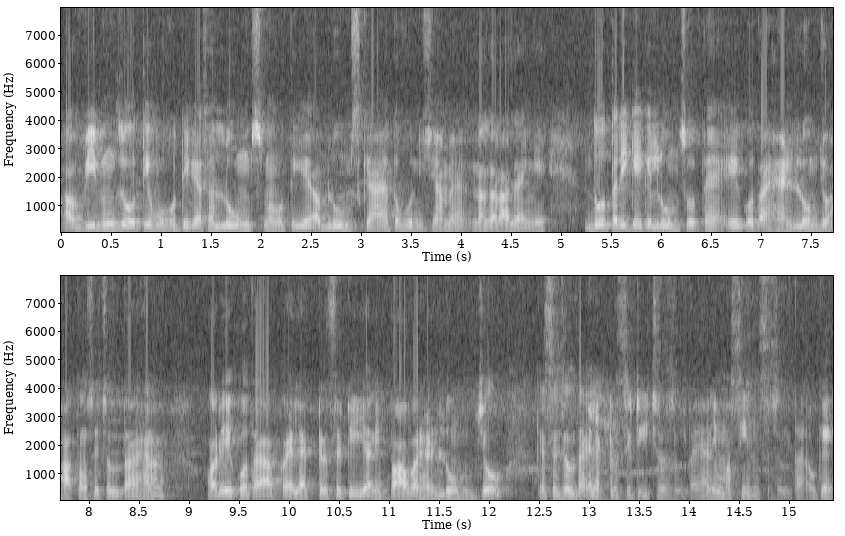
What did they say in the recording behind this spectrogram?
अब वीविंग जो होती है, वो होती है कैसा? लूम्स में होती है। अब लूम्स क्या है तो वो नीचे हमें नज़र आ जाएँगे। दो तरीके के लूम्स होते हैं। एक होता है हैंडलूम जो हाथों से चलता है ना? और एक होता है आपका इलेक्ट्रिसिटी यानी पावर हैंडलूम जो कैसे चलता है? इलेक्ट्रिसिटी से चलता है, यानी मशीन से चलता है। ओके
